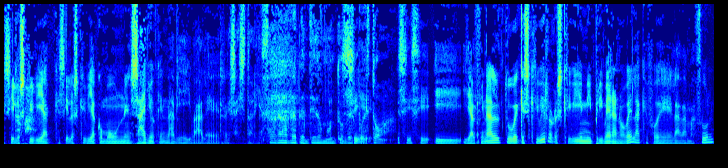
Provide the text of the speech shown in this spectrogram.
si lo escribía, que si lo escribía como un ensayo, que nadie iba a leer esa historia. Se habrá arrepentido un montón después, sí, toma. Sí, sí, y, y, al final tuve que escribirlo, lo escribí en mi primera novela, que fue La Dama Azul,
